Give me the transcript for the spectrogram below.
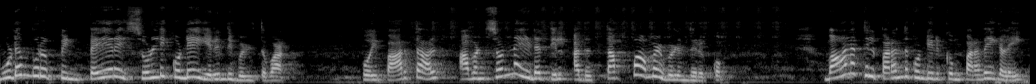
உடம்புறுப்பின் பெயரை சொல்லிக்கொண்டே எரிந்து வீழ்த்துவான். போய் பார்த்தால் அவன் சொன்ன இடத்தில் அது தப்பாமல் விழுந்திருக்கும். வானத்தில் பறந்து கொண்டிருக்கும் பறவைகளை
